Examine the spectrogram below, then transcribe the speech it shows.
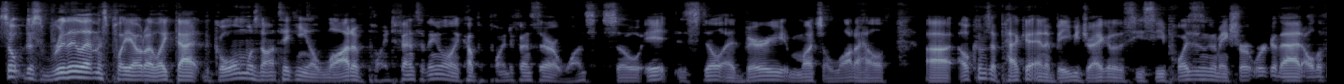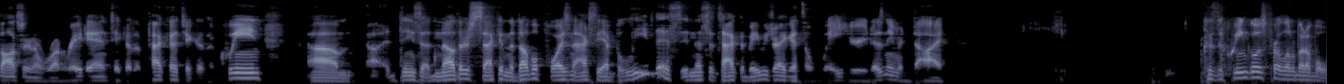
So just really letting this play out. I like that. The golem was not taking a lot of point defense. I think only a couple point defense there at once. So it is still at very much a lot of health. Uh, out comes a P.E.K.K.A. and a baby dragon of the CC. Poison's going to make short work of that. All the Valks are going to run right in, take her the P.E.K.K.A., take her the Queen. Um, uh, needs another second. The double poison. Actually, I believe this in this attack, the baby dragon gets away here. He doesn't even die because the queen goes for a little bit of a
